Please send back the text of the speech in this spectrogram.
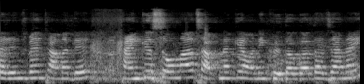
অ্যারেঞ্জমেন্ট আমাদের। থ্যাংক ইউ সো মাচ আপনাকে অনেক কৃতজ্ঞতা জানাই।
